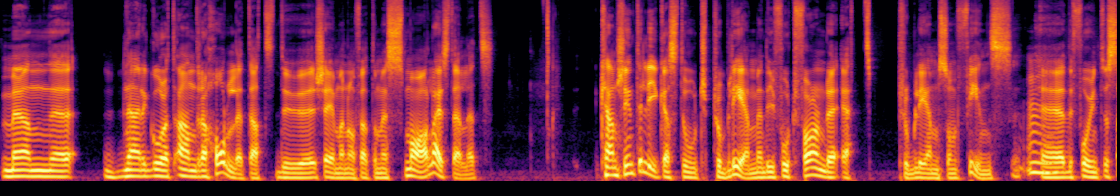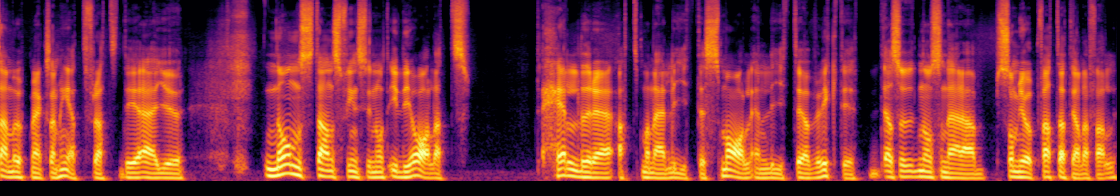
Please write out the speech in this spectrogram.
Men eh, när det går åt andra hållet, att du shamear någon för att de är smala istället. Kanske inte lika stort problem, men det är fortfarande ett problem som finns. Mm. Eh, det får ju inte samma uppmärksamhet för att det är ju... Någonstans finns ju något ideal att hellre att man är lite smal än lite överviktig. Alltså någon sån här, som jag uppfattat i alla fall.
